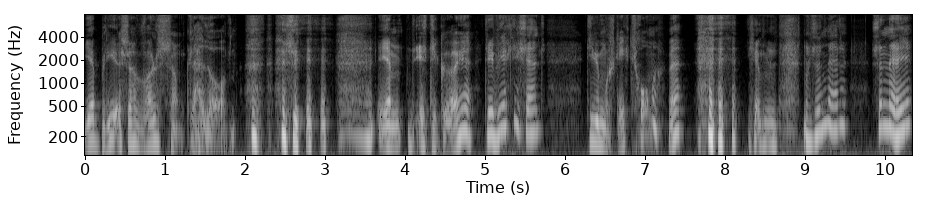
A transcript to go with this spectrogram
jeg bliver så voldsomt glad over dem. Jamen, det, det gør jeg. Det er virkelig sandt. De vil måske ikke tro mig, hvad? Jamen, men sådan er det. Sådan er jeg.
